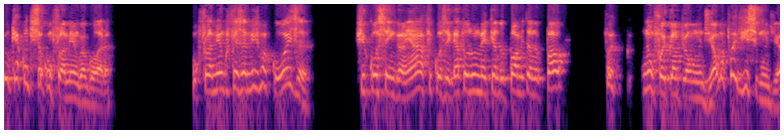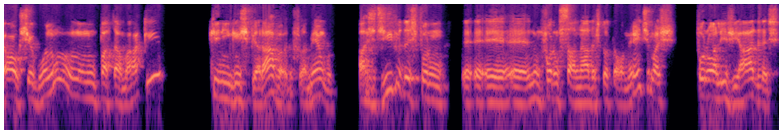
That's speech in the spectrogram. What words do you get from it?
E o que aconteceu com o Flamengo agora? O Flamengo fez a mesma coisa. Ficou sem ganhar, ficou sem ganhar, todo mundo metendo pau, metendo pau. Foi, não foi campeão mundial, mas foi vice-mundial. Chegou num, num, patamar que, que ninguém esperava do Flamengo. As dívidas foram, é, é, é, é não foram sanadas totalmente, mas foram aliviadas.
